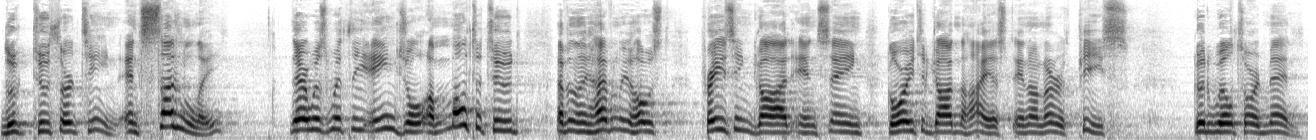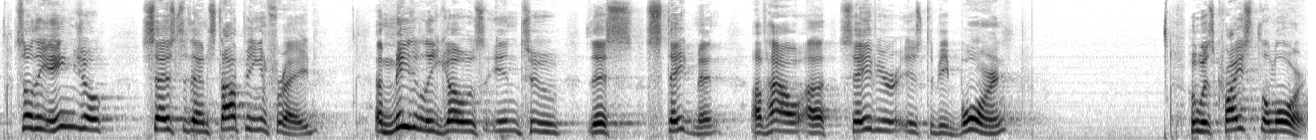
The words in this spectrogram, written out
Luke 2:13. And suddenly there was with the angel a multitude of the heavenly host praising God and saying, Glory to God in the highest, and on earth peace, goodwill toward men. So the angel says to them, Stop being afraid, immediately goes into this statement of how a Savior is to be born, who is Christ the Lord.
